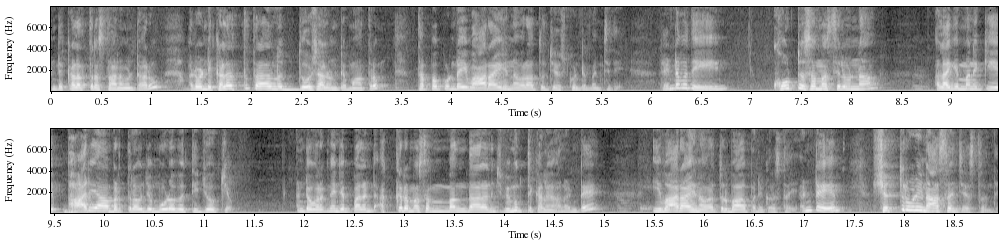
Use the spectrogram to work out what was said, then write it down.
అంటే కళత్ర స్థానం అంటారు అటువంటి కళత్ర స్థానంలో దోషాలు ఉంటే మాత్రం తప్పకుండా ఈ వారాహి నవరాత్రులు చేసుకుంటే మంచిది. రెండవది కోర్టు సమస్యలు ఉన్నా అలాగే మనకి భార్యాభర్తల మధ్య మూడో వ్యక్తి జోక్యం. అంటే ఒక రకంగా చెప్పాలంటే అక్రమ సంబంధాల నుంచి విముక్తి కలగాలంటే ఈ వారాహి నవరాత్రులు బాగా పనికొస్తాయి. అంటే శత్రువుని నాశనం చేస్తుంది.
